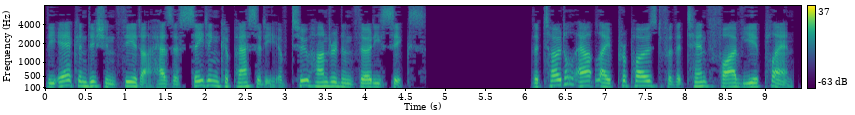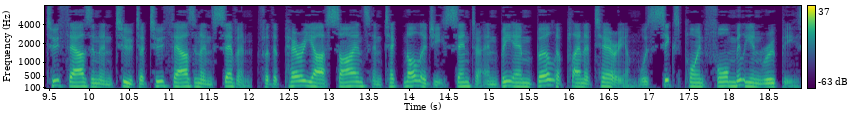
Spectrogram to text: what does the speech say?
The air-conditioned theatre has a seating capacity of 236. The total outlay proposed for the 10th five-year plan 2002 2007 for the Periyar Science and Technology Centre and BM Birla Planetarium was 6.4 million rupees,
